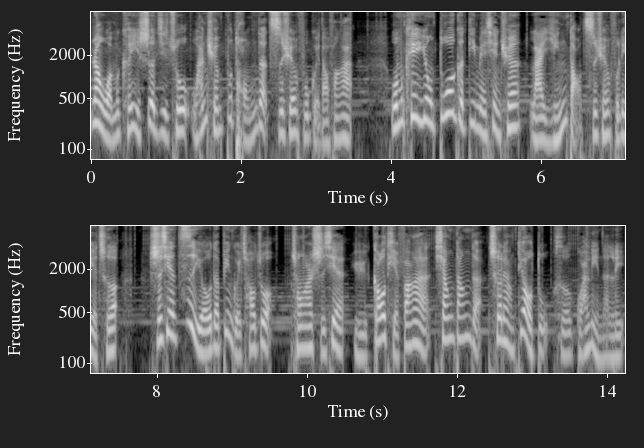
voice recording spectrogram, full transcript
让我们可以设计出完全不同的磁悬浮轨道方案。我们可以用多个地面线圈来引导磁悬浮列车，实现自由的并轨操作，从而实现与高铁方案相当的车辆调度和管理能力。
